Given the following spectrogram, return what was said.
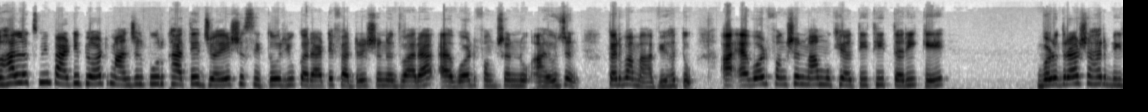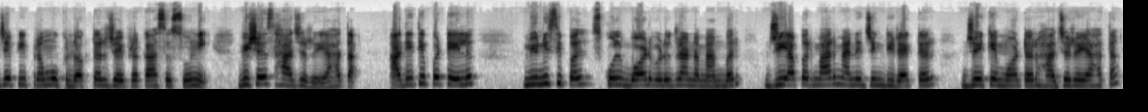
મહાલક્ષ્મી પાર્ટી પ્લોટ માંજલપુર ખાતે જયેશ સિતોરિયું કરાટે ફેડરેશન દ્વારા એવોર્ડ ફંક્શનનું આયોજન કરવામાં આવ્યું હતું. આ એવોર્ડ ફંક્શનમાં મુખ્ય અતિથિ તરીકે વડોદરા શહેર બીજેપી પ્રમુખ ડોક્ટર જયપ્રકાશ સોની વિશેષ હાજર રહ્યા હતા. Aditya Patel municipal school board વડોદરાના member, Jiya Parmar managing director, J K motor હાજર રહ્યા હતા.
